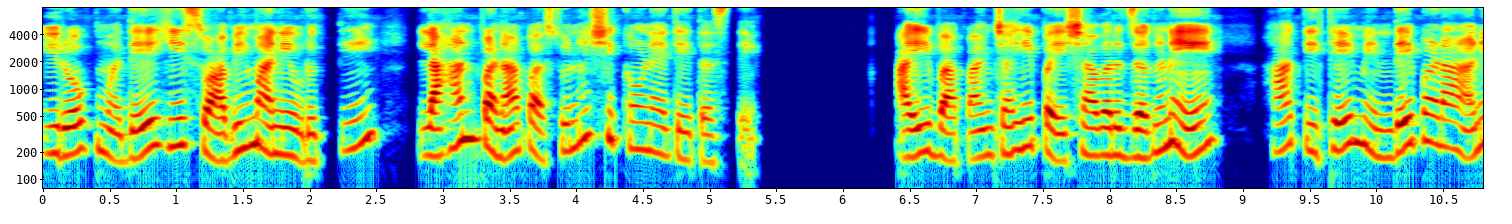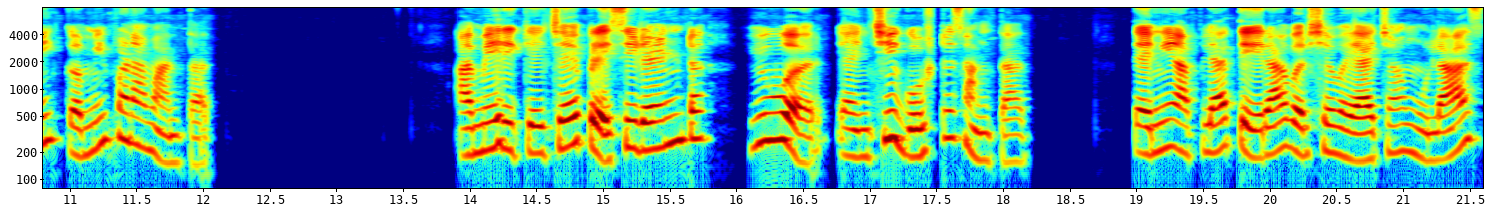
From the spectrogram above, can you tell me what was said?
युरोपमध्ये ही स्वाभिमानी वृत्ती लहानपणापासूनच शिकवण्यात येत असते. आईबापांच्याही पैशावर जगणे हा तिथे मिंदेपणा आणि कमीपणा मानतात. अमेरिकेचे प्रेसिडेंट ह्युवर यांची गोष्ट सांगतात. त्यांनी आपल्या तेरा वर्ष वयाच्या मुलास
